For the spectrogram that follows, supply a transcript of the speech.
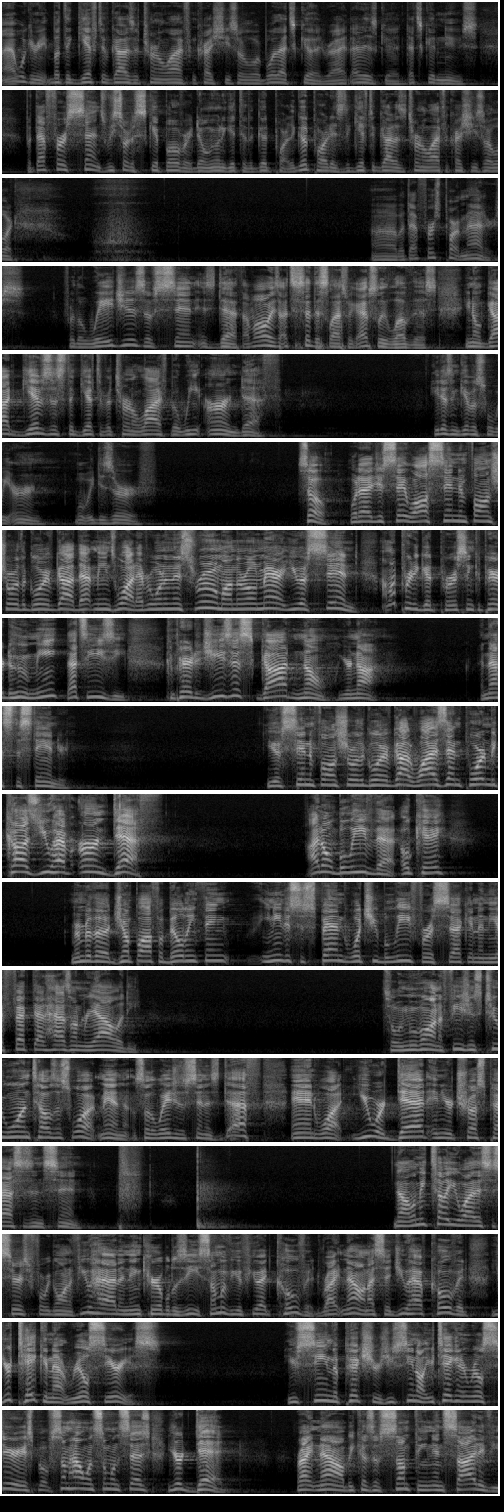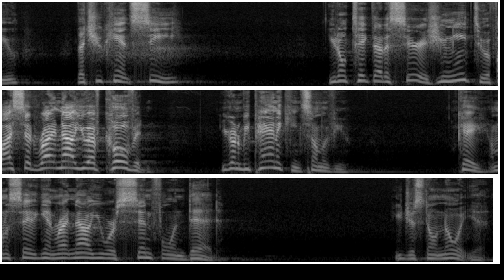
Eh, we can read. But the gift of God is eternal life in Christ Jesus our Lord. Boy, that's good, right? That is good. That's good news. But that first sentence, we sort of skip over it, don't we? We want to get to the good part. The good part is the gift of God is eternal life in Christ Jesus our Lord. Uh, but that first part matters. For the wages of sin is death. I've always, I said this last week, I absolutely love this. You know, God gives us the gift of eternal life, but we earn death. He doesn't give us what we earn, what we deserve. So, what did I just say? Well, all sinned and fallen short of the glory of God. That means what? Everyone in this room, on their own merit, you have sinned. I'm a pretty good person compared to who? Me? That's easy. Compared to Jesus, God? No, you're not. And that's the standard. You have sinned and fallen short of the glory of God. Why is that important? Because you have earned death. I don't believe that. Okay. Remember the jump off a building thing? You need to suspend what you believe for a second and the effect that has on reality. So we move on. Ephesians 2 1 tells us what? Man, so the wages of sin is death, and what? You are dead in your trespasses and sin. Now, let me tell you why this is serious before we go on. If you had an incurable disease, some of you, if you had COVID right now, and I said you have COVID, you're taking that real serious. You've seen the pictures, you've seen all, you're taking it real serious, but somehow when someone says you're dead, right now because of something inside of you that you can't see, you don't take that as serious. You need to. If I said right now you have COVID, you're going to be panicking, some of you. Okay, I'm going to say it again. Right now you are sinful and dead. You just don't know it yet.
